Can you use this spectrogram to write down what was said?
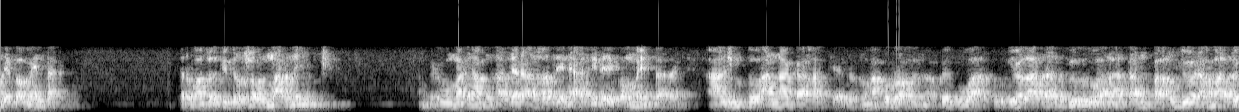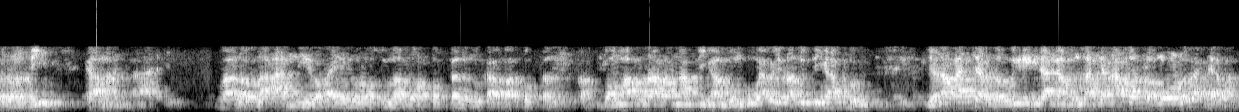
aja komentar. Termasuk di terus Umar nih. Umar ngambung hajar aswad ini akhirnya komentar. Alim tuh anaka hajar. Aku roh, aku kuat. Ya lah dulu, wala tanpa. Ya ramadhan roti, gak manfaat. Walau lah ani roai itu Rasulullah kopel suka apa kopel suka. Mau mau raro nabi ngambung kue, ya ratu ngambung. Ya wajar tuh wiridan ngambung hajar apa kok ngono gak ada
